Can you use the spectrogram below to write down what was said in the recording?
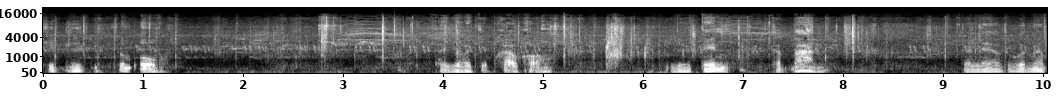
ชิดหรือส้มโอทยอยเก็บข้าวของ หรือเต็นท์กลับบ้าน กันแล้วทุกคนครับ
